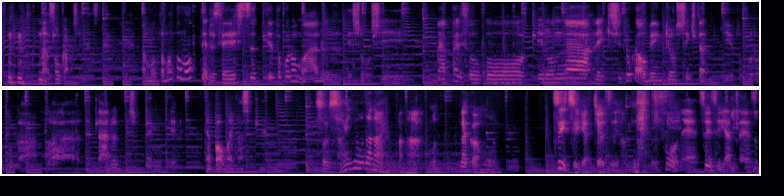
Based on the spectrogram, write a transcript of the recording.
まあそうかもしれないですね。もともと持ってる性質っていうところもあるでしょうし、まあ、やっぱりそうこういろんな歴史とかを勉強してきたっていうところとかは絶対あるんでしょうねってやっぱ思いますよね。それ才能だな、やっぱな？なんかもう、ついついやっちゃうやつじゃん。そうね、ついついやっちゃうやつ。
